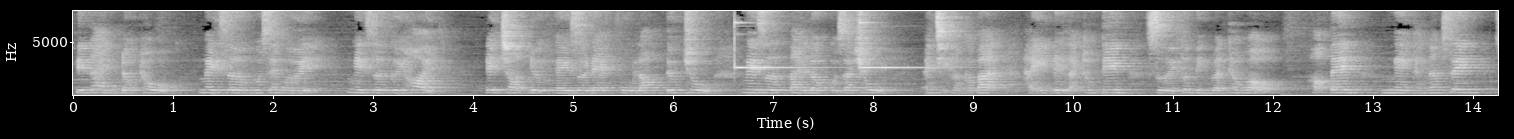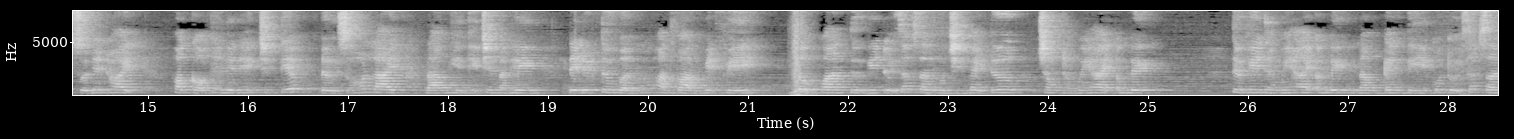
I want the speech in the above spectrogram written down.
tiến hành động thổ, ngày giờ mua xe mới, ngày giờ cưới hỏi, để chọn được ngày giờ đẹp phù long tương chủ, ngày giờ tài lộc của gia chủ, anh chị và các bạn hãy để lại thông tin dưới phần bình luận theo mẫu, họ tên, ngày tháng năm sinh, số điện thoại hoặc có thể liên hệ trực tiếp từ số hotline đang hiển thị trên màn hình để được tư vấn hoàn toàn miễn phí. Tổng quan tử vi tuổi Giáp Dần 1974 trong tháng 12 âm lịch. Tử vi tháng 12 âm lịch năm canh tí của tuổi Giáp Dần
